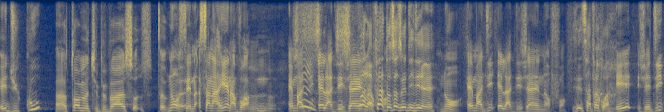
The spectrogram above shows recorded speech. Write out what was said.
Et du coup, Ah, Toi-même, tu ne peux pas... euh, non, c'est- ça n'a rien à voir. Elle m'a dit, elle a déjà Toi, un là, fais enfant. attention à ce que tu dis. Hein. Non, elle m'a dit, elle a déjà un enfant. Ça fait quoi? Et j'ai dit,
